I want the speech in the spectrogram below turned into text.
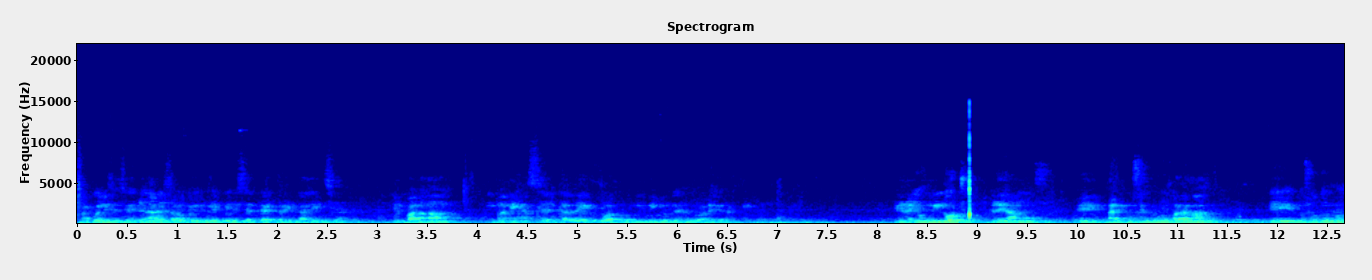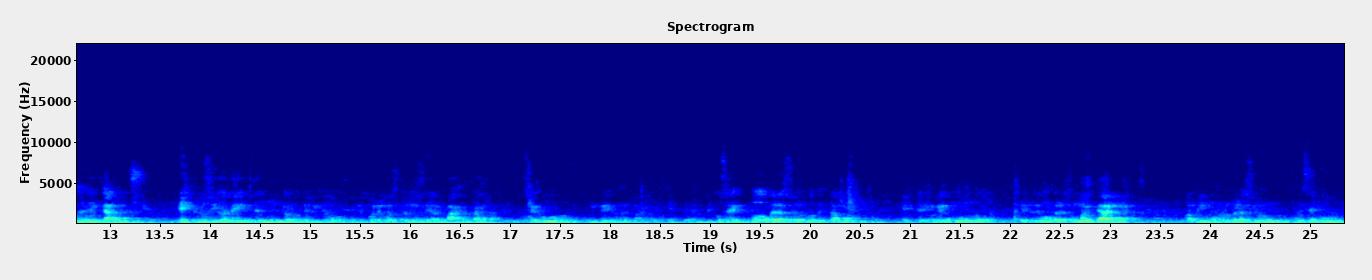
Un banco de licencia general, es algo que hoy en día tiene cerca de 30 agencias en Panamá y maneja cerca de 4 mil millones de dólares en activos. En el año 2008 creamos eh, Banco Seguro Panamá. Eh, nosotros nos dedicamos exclusivamente, nunca hemos tenido de negocio banca, seguros y medios de pago. Entonces, en toda operación donde estamos este, en el mundo, tenemos operación bancaria, abrimos una operación de seguros,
